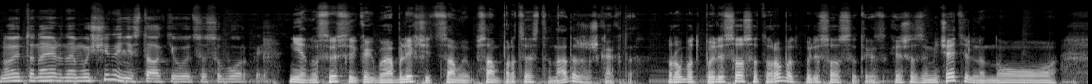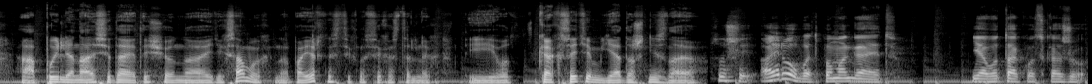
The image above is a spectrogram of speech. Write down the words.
Ну, это, наверное, мужчины не сталкиваются с уборкой. Не, ну, в смысле, как бы облегчить самый, сам процесс-то надо же как-то. Робот-пылесос это робот-пылесос, это, конечно, замечательно, но а пыль, она оседает еще на этих самых, на поверхностях, на всех остальных. И вот как с этим, я даже не знаю. Слушай, iRobot помогает. Я вот так вот скажу.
